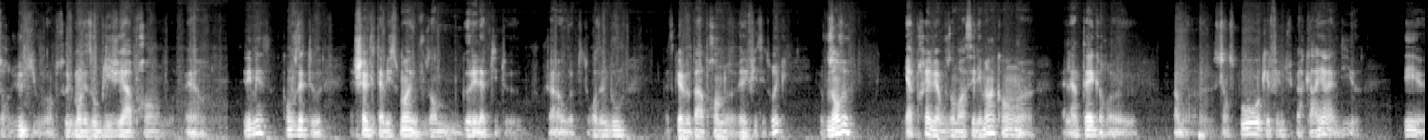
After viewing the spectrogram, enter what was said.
tordu qui veut absolument les obliger à apprendre à faire. C'est les miettes. Quand vous êtes euh, la chef d'établissement et que vous engueulez la petite euh, Choucha ou la petite Rosenboom parce qu'elle veut pas apprendre, euh, vérifier ses trucs, elle vous en veut. Et après, elle vient vous embrasser les mains quand euh, elle intègre euh, euh, Sciences Po, qu'elle fait une super carrière, elle dit c'est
